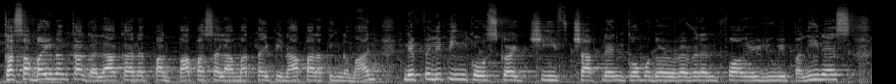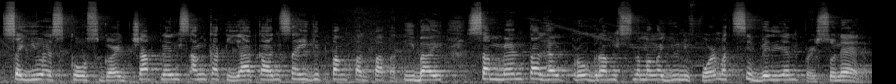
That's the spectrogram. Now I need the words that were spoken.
Kasabay ng kagalakan at pagpapasalamat na ipinaparating naman ni Philippine Coast Guard Chief Chaplain Commodore Reverend Father Louis Palines sa US Coast Guard Chaplains ang katiyakan sa higit pang pagpapatibay sa mental health programs ng mga uniform at civilian personnel.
